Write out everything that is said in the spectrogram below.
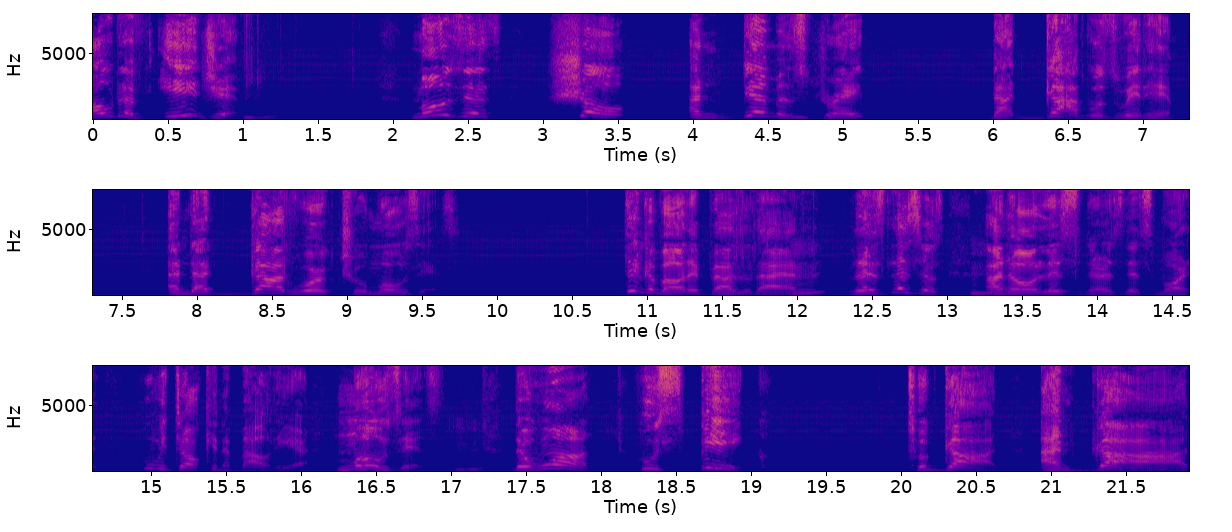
out of Egypt. Moses showed and demonstrate that God was with him and that God worked through Moses. Think about it, Pastor mm-hmm. Diane. Mm-hmm. Let's let's just mm-hmm. and our listeners this morning. Who we talking about here? Moses the one who speak to God and God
